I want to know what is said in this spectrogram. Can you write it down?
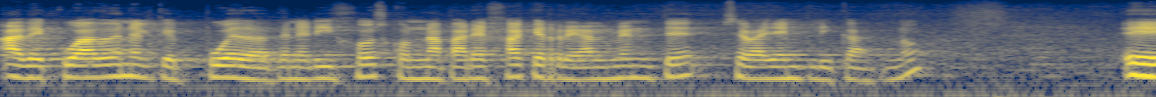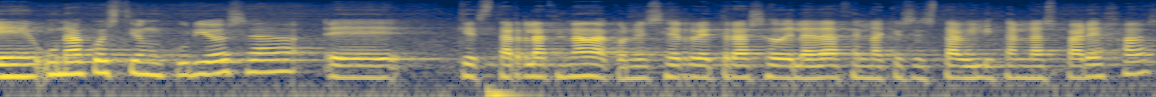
adecuado en el que pueda tener hijos con una pareja que realmente se vaya a implicar. ¿no? Eh, una cuestión curiosa eh, que está relacionada con ese retraso de la edad en la que se estabilizan las parejas,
